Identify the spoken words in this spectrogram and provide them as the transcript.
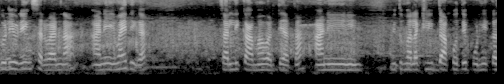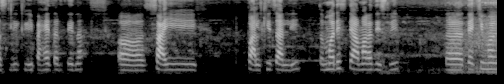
गुड इव्हनिंग सर्वांना. आणि माहिती का? चालली कामावरती आता. आणि मी तुम्हाला क्लिप दाखवते पुढे कसली क्लिप आहे. तर ते ना साई पालखी चालली. तर मध्येच ते आम्हाला दिसली. तर त्याची मग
